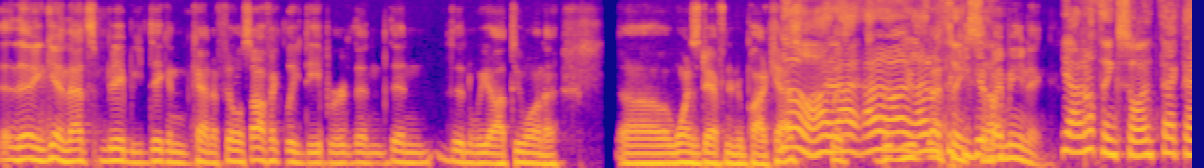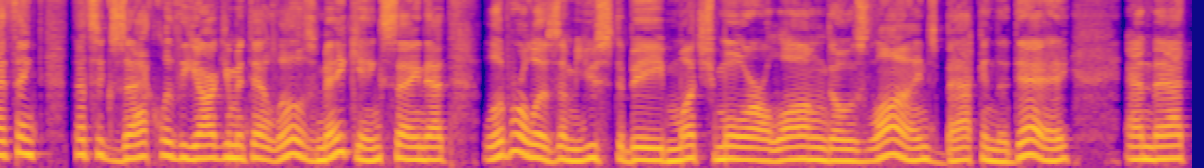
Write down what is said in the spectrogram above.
again, that's maybe digging kind of philosophically deeper than than than we ought to on a uh, Wednesday afternoon podcast. No, I, but, I, I, you, I, don't think, you so. get my meaning. Yeah, I don't think so. In fact, I think that's exactly the argument that Lilla is making, saying that liberalism used to be much more along those lines back in the day, and that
